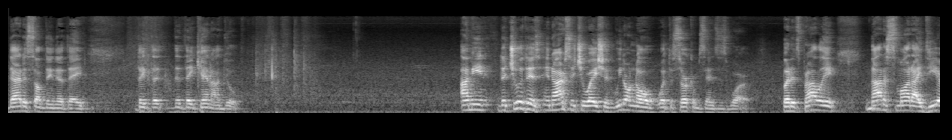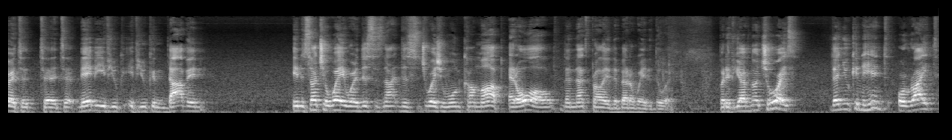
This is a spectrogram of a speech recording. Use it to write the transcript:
that is something that they, they that, that they cannot do. I mean, the truth is, in our situation, we don't know what the circumstances were, but it's probably not a smart idea to, to, to maybe if you if you can daven in in such a way where this is not this situation won't come up at all, then that's probably the better way to do it. But if you have no choice, then you can hint or write.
